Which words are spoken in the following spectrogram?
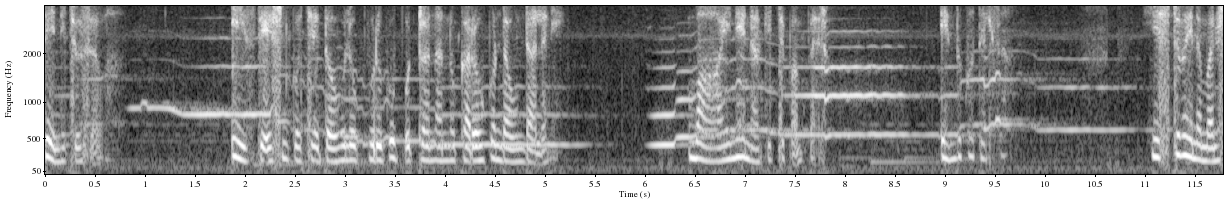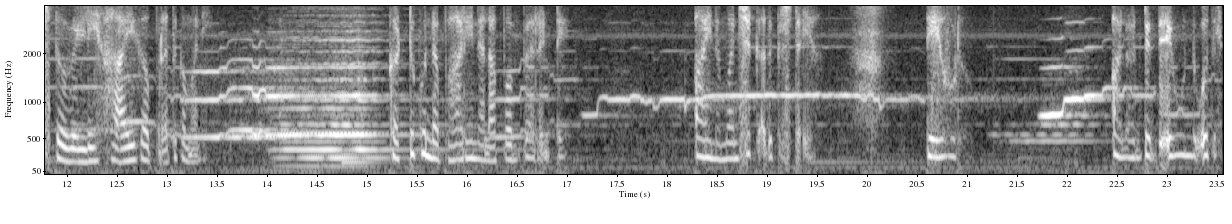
దీన్ని చూసావా? ఈ స్టేషన్కి వచ్చే దోవలో పురుగు పుట్ర నన్ను కరవకుండా ఉండాలని మా ఆయనే నాకిచ్చి పంపారు. ఎందుకో తెలుసా? ఇష్టమైన మనిషితో వెళ్ళి హాయిగా బ్రతకమని. కట్టుకున్న భార్యని అలా పంపారంటే ఆయన మనిషి కాదు కృష్ణయ్య. దేవుడు అలాంటి దేవుణ్ణి వదిలి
